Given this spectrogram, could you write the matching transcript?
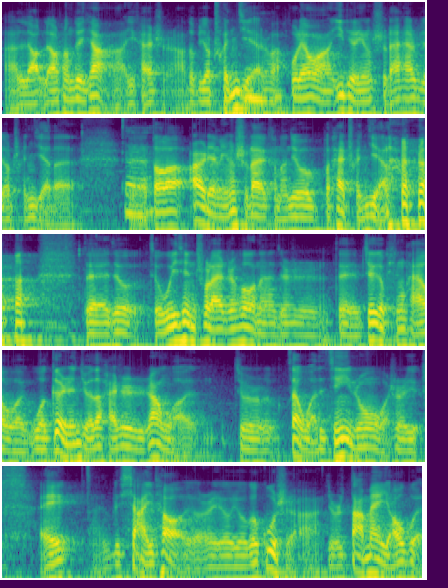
啊聊聊成对象啊，一开始啊都比较纯洁是吧？互联网一点零时代还是比较纯洁的。对，到了二点零时代，可能就不太纯洁了。对，就就微信出来之后呢，就是对这个平台，我我个人觉得还是让我就是在我的经历中，我是，哎，被吓一跳。有有有个故事啊，就是大麦摇滚，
